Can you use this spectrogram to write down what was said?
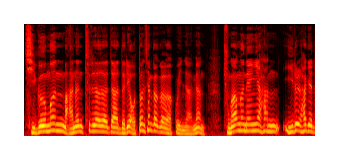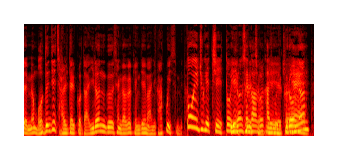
지금은 많은 투자자들이 어떤 생각을 갖고 있냐면 중앙은행이 한 일을 하게 되면 뭐든지 잘 될 거다 이런 그 생각을 굉장히 많이 갖고 있습니다. 또 해주겠지 또 예, 이런 그렇죠. 생각을 가지고 예, 있죠. 그러면 예.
